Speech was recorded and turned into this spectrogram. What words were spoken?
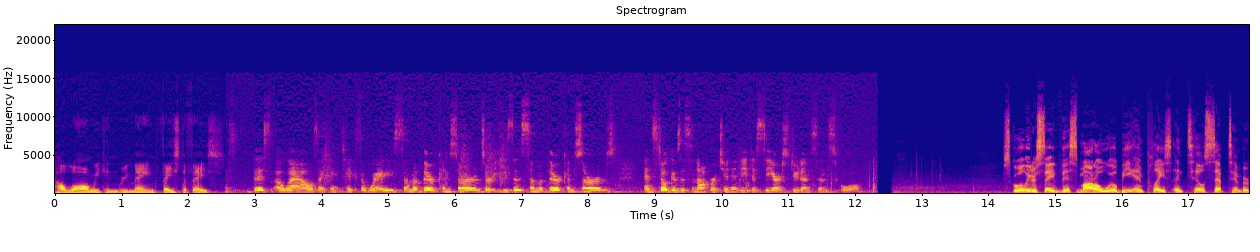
how long we can remain face to face. This allows, I think, takes away some of their concerns or eases some of their concerns and still gives us an opportunity to see our students in school. School leaders say this model will be in place until September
